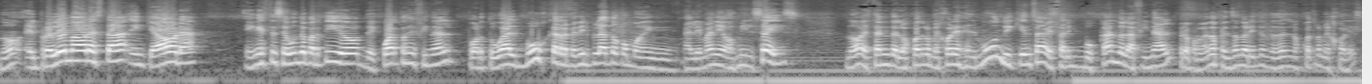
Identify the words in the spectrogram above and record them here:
¿no? El problema ahora está en que ahora, en este segundo partido de cuartos de final, Portugal busca repetir plato como en Alemania 2006 ¿no? Están entre los cuatro mejores del mundo y quién sabe, estar buscando la final, pero por lo menos pensando ahorita en los cuatro mejores.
